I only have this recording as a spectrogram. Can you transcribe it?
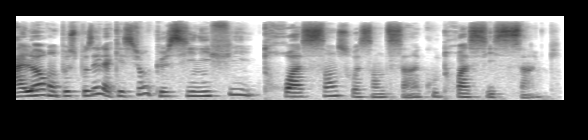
Alors on peut se poser la question que signifie 365 ou 365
